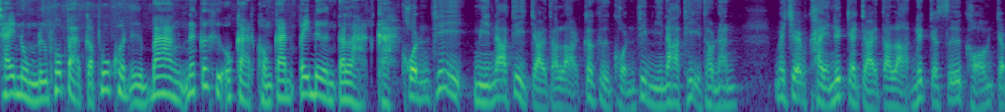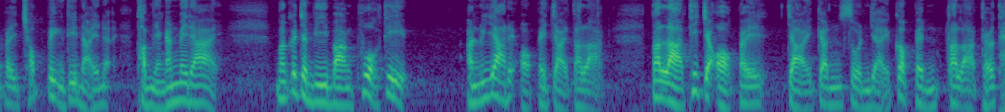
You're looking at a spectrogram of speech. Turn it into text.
ชายหนุ่มหรือพบปะกับผู้คนอื่นบ้าง นั่นก็คือโอกาสของการไปเดินตลาดค่ะ คนที่มีหน้าที่จ่ายตลาดก็คือคนที่มีหน้าที่เท่านั้น ไม่ใช่ใครนึกจะจ่ายตลาดนึกจะซื้อของจะไปช้อปปิ้งที่ไหนเนี่ยทำอย่างนั้นไม่ได้ มันก็จะมีบางพวกที่อนุญาตให้ออกไปจ่ายตลาด ตลาดที่จะออกไปจ่ายกันส่วนใหญ่ก็เป็นตลาดแถวแถ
